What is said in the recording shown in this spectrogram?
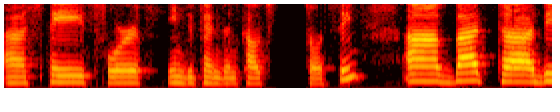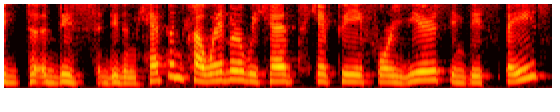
a space for independent cultural scene. Uh, but uh, did, this didn't happen. However, we had happy four years in this space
